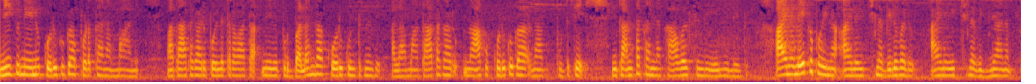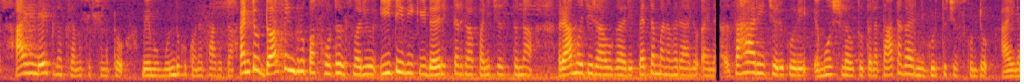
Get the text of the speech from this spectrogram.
నీకు నేను కొడుకుగా పుడతానమ్మా అని. మా తాతగారు పోయిన తర్వాత నేను ఇప్పుడు బలంగా కోరుకుంటున్నది. అలా మా తాతగారు నాకు కొడుకుగా నాకు పుట్టితే ఇంక అంతకన్నా కావాల్సింది ఏమీ లేదు. ఆయన లేకపోయినా ఆయన ఇచ్చిన విలువలు ఆయన ఇచ్చిన విజ్ఞానం ఆయన నేర్పిన క్రమశిక్షణతో మేము ముందుకు కొనసాగుతాం అంటూ డాల్ఫిన్ గ్రూప్ ఆఫ్ హోటల్స్ మరియు ఈటీవీకి డైరెక్టర్గా పనిచేస్తున్న రామోజీరావు గారి పెద్ద మనవరాలు అయిన సహారీ చెరుకూరి ఎమోషనల్ అవుతూ తన తాతగారిని గుర్తు చేసుకుంటూ ఆయన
